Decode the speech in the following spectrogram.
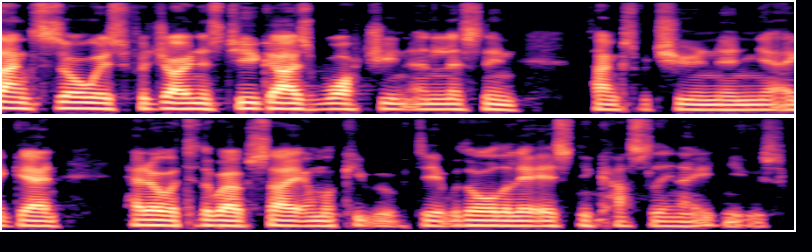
thanks as always for joining us. To you guys watching and listening, thanks for tuning in yet again. Head over to the website and we'll keep you up to date with all the latest Newcastle United news.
